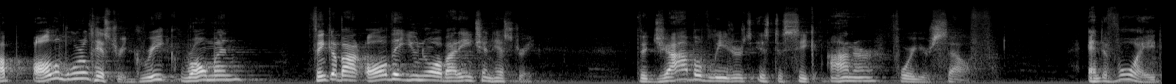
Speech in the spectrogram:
Up all of world history, Greek, Roman, think about all that you know about ancient history. The job of leaders is to seek honor for yourself and avoid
